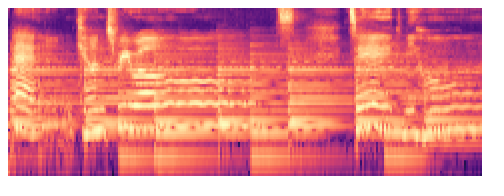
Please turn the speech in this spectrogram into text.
en country roads take me home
